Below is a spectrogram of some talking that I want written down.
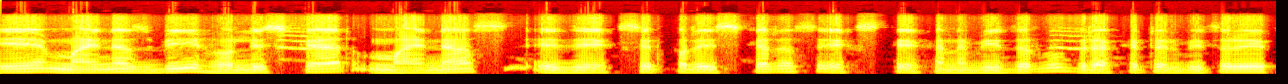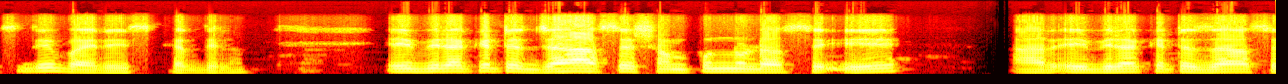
A minus B whole square minus এই যে এক্সের পরে স্কোয়ার আছে এক্স কে এখানে বি ধরবো ব্র্যাকেটের ভিতরে এক্স দিয়ে বাইরে স্কোয়ার দিলাম। এই ব্র্যাকেটে যা আছে সম্পূর্ণটা হচ্ছে এ আর এই ব্র্যাকেটে যা আছে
